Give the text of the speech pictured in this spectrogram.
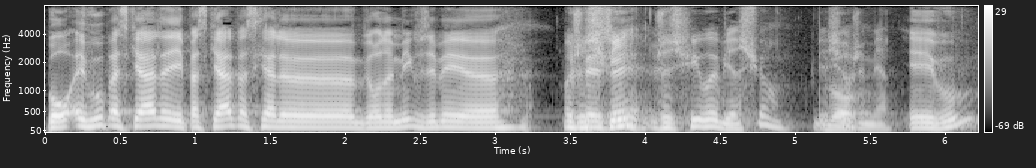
Bon, et vous, Pascal Et Pascal, Pascal euh, vous aimez euh, Moi, je suis, je suis, oui, bien sûr. Bien Bon. sûr, j'aime bien. Et vous?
